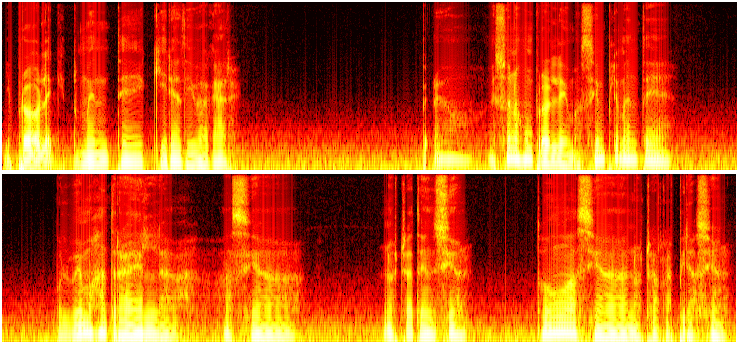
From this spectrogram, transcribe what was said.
Y es probable que tu mente quiera divagar. Pero eso no es un problema, simplemente volvemos a traerla hacia nuestra atención, todo hacia nuestra respiración.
